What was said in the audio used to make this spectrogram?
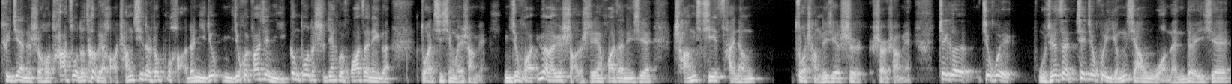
推荐的时候，他做的特别好，长期的时候不好的，你就你就会发现你更多的时间会花在那个短期行为上面，你就花越来越少的时间花在那些长期才能做成的一些事事儿上面。这个就会，我觉得在这就会影响我们的一些。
